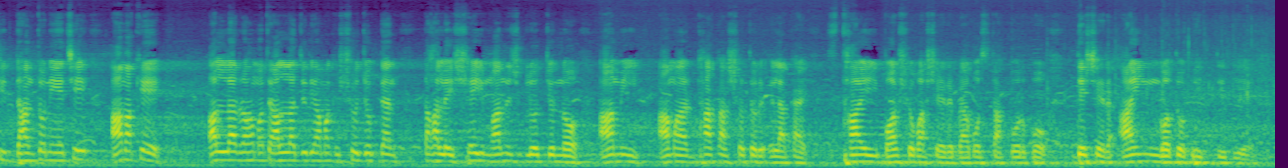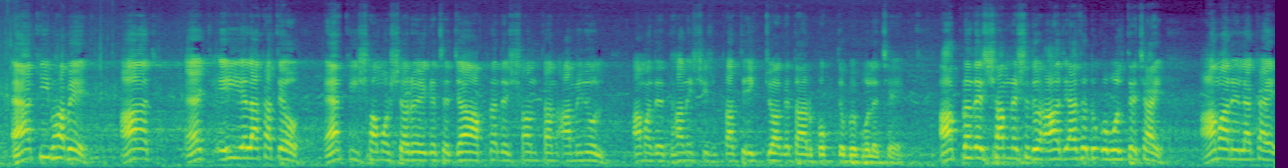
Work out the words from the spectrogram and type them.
সিদ্ধান্ত নিয়েছি, আমাকে আল্লাহর রহমতে আল্লাহ যদি আমাকে সুযোগ দেন, তাহলে সেই মানুষগুলোর জন্য আমি আমার ঢাকা সদর এলাকায় স্থায়ী বসবাসের ব্যবস্থা করব দেশের আইনগত ভিত্তি দিয়ে। একইভাবে আজ এক, এই এলাকাতেও একই সমস্যা রয়ে গেছে, যা আপনাদের সন্তান আমিনুল, আমাদের ধানের শিশু প্রার্থী একটু আগে তার বক্তব্য বলেছে। আপনাদের সামনে শুধু আজ এতটুকু বলতে চাই আমার এলাকায়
